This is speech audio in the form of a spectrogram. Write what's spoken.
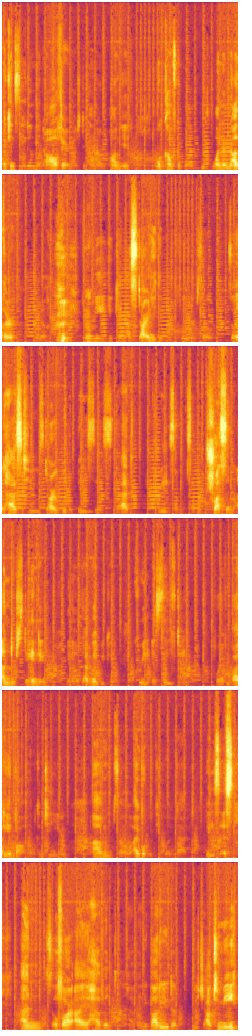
I can see them, and it all very much depend on, on if we're comfortable with one another. For me, you cannot start anything with fear. So, so it has to start with a basis that creates some sort of trust and understanding. You know, that way we can create a safety for everybody involved and continue. Um, so I work with people in that basis. And so far, I haven't have anybody that reached out to me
